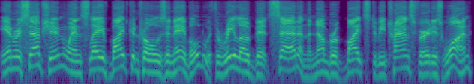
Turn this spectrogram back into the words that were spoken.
In reception, when slave byte control is enabled with the reload bit set and the number of bytes to be transferred is 1,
